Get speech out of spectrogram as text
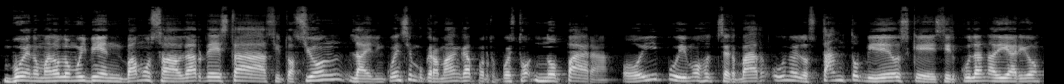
Bueno, Manolo, muy bien. Vamos a hablar de esta situación. La delincuencia en Bucaramanga, por supuesto, no para. Hoy pudimos observar uno de los tantos videos que circulan a diario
